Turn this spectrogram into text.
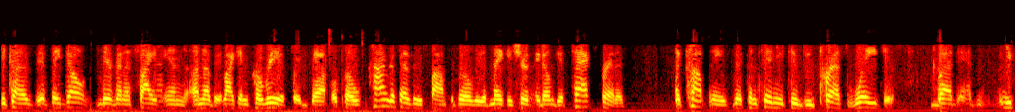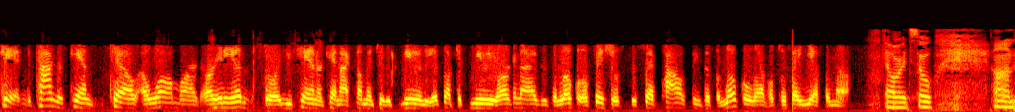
because if they don't, they're going to cite in another, like in Korea, for example. So Congress has a responsibility of making sure they don't get tax credits to companies that continue to depress wages. But you can't, Congress can't tell a Walmart or any other store you can or cannot come into the community. It's up to community organizers and local officials to set policies at the local level to say yes or no. All right. So um,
